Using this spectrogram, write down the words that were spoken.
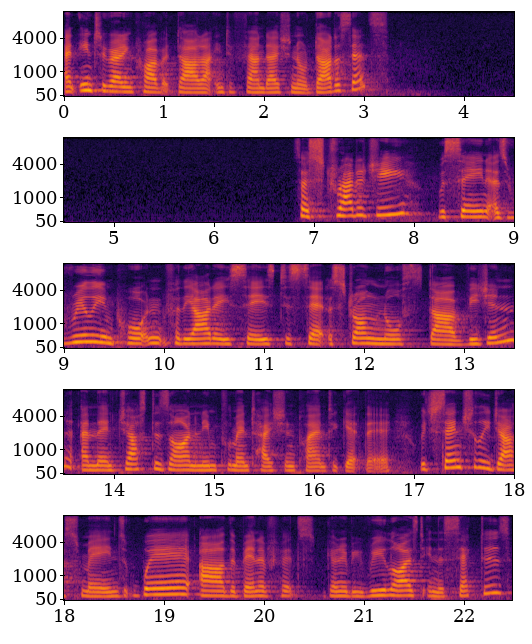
and integrating private data into foundational data sets. So strategy was seen as really important for the RDCs to set a strong North Star vision and then just design an implementation plan to get there, which essentially just means where are the benefits going to be realised in the sectors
